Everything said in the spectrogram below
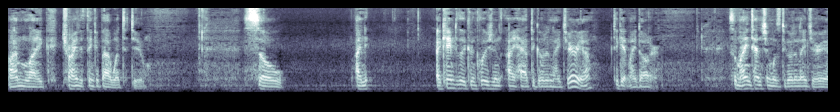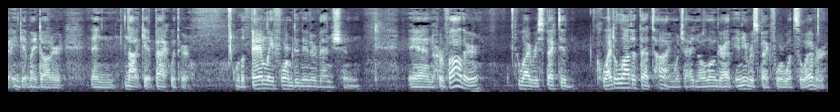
I'm like trying to think about what to do. So I, I came to the conclusion I had to go to Nigeria to get my daughter. So my intention was to go to Nigeria and get my daughter and not get back with her. Well, the family formed an intervention, and her father, who I respected quite a lot at that time, which I no longer have any respect for whatsoever,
